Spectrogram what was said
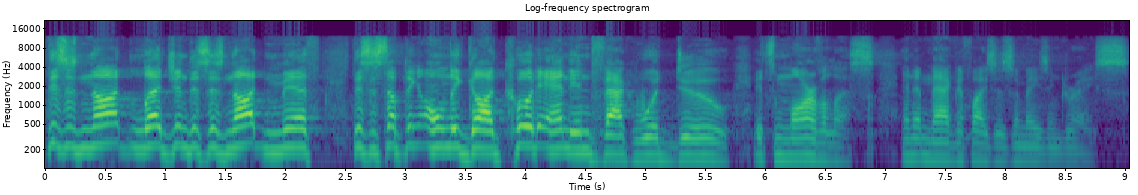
This is not legend, this is not myth, this is something only God could and, in fact, would do. It's marvelous and it magnifies his amazing grace.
